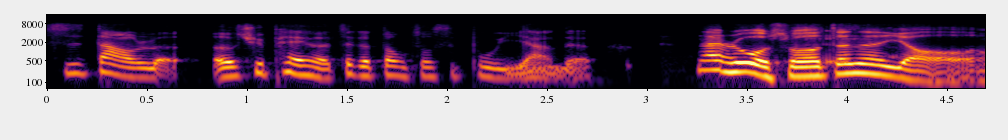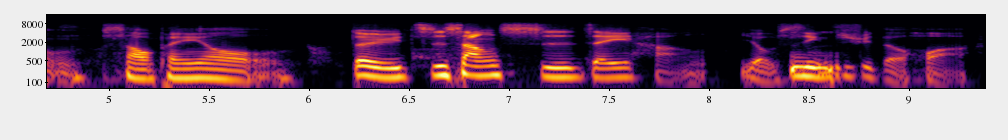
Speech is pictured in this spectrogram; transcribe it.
知道了而去配合这个动作是不一样的。那如果说真的有小朋友对于智商师这一行有兴趣的话，嗯、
